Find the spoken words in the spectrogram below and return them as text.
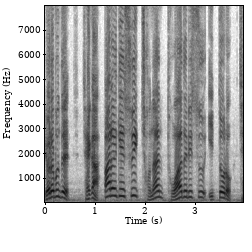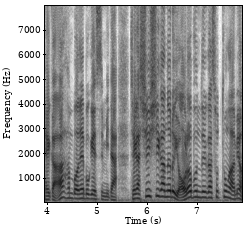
여러분들 제가 빠르게 수익 전환 도와드릴 수 있도록 제가 한번 해보겠습니다. 제가 실시간으로 여러분들과 소통하며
